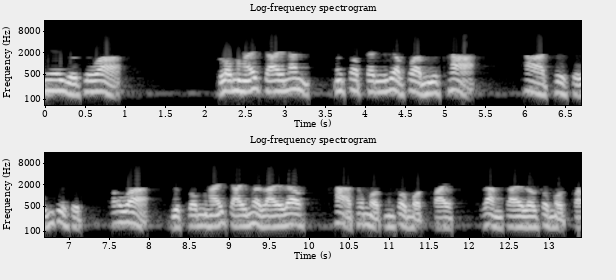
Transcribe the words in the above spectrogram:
มีอยู่ที่ว่า ลมหายใจนั่นมันก็เป็นเรียกว่ามีค่า ค่าที่สูงที่สุด เพราะว่า หยุดลมหายใจเมื่อไรแล้วค่าทั้งหมดมันก็หมดไป ร่างกายเราก็หมดไป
